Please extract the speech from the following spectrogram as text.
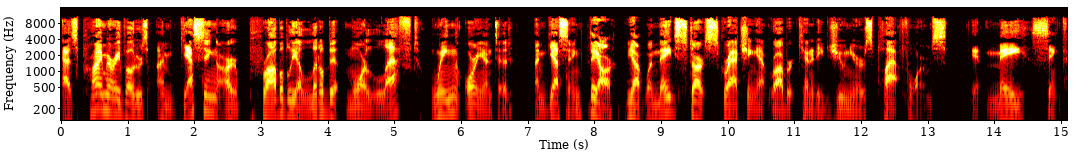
as primary voters, I'm guessing are probably a little bit more left wing oriented I'm guessing. They are, yeah. When they start scratching at Robert Kennedy Jr.'s platforms, it may sink.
